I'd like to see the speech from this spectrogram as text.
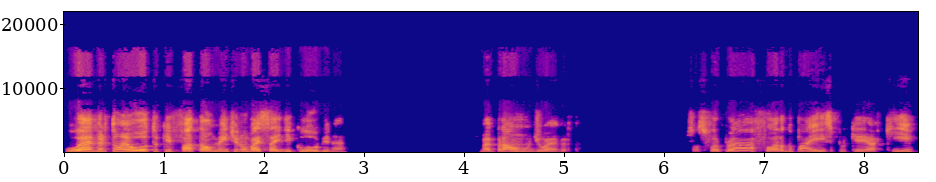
O Everton é outro que fatalmente não vai sair de clube, né? Vai para onde o Everton? Só se for para fora do país, porque aqui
